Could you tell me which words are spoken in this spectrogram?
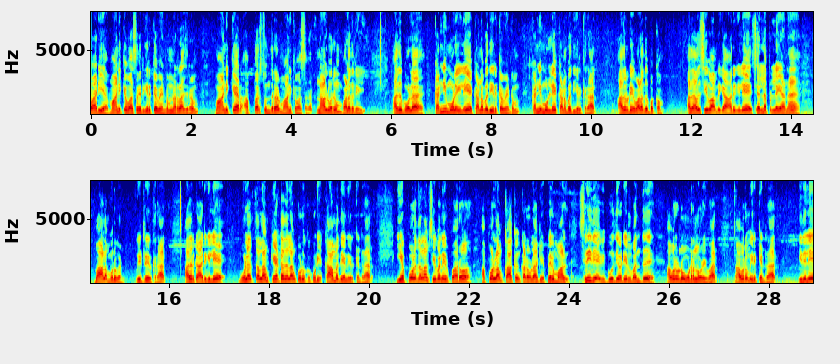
பாடிய மாணிக்க வாசகர் இருக்க வேண்டும் நடராஜரம். மாணிக்கர் அப்பர் சுந்தரர் மாணிக்க வாசகர். நால்வரும் வலது கை. அதுபோல் கன்னி மூலையிலே கணபதி இருக்க வேண்டும். கன்னி மூலையிலே கணபதி இருக்கிறார். அதனுடைய வலது பக்கம் அதாவது சிவாம்பிகா அருகிலே செல்ல பிள்ளையான பாலமுருகன் வீட்டில் இருக்கிறார் அதற்கு அருகிலே உலகத்தெல்லாம் கேட்டதெல்லாம் கொடுக்கக்கூடிய காமதேன் இருக்கின்றார். எப்பொழுதெல்லாம் சிவன் இருப்பாரோ அப்போல்லாம் காக்கும் கடவுளாகிய பெருமாள் ஸ்ரீதேவி பூதியோடையன் வந்து அவருடன் உடன் உறைவார் அவரும் இருக்கின்றார். இதிலே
